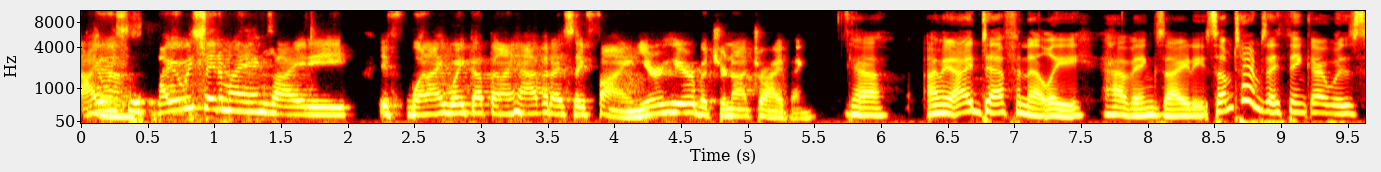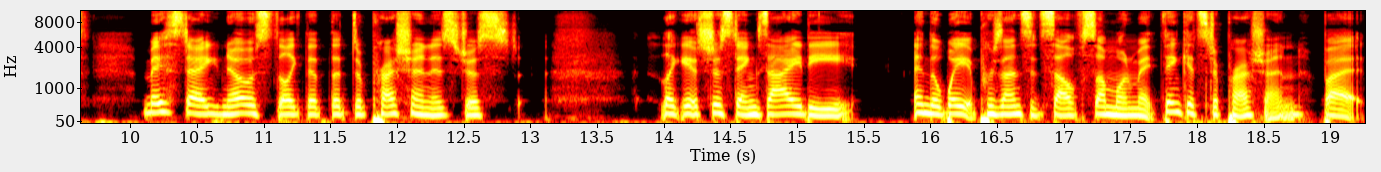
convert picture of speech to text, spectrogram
I always, I always say to my anxiety, if when I wake up and I have it, I say, fine, you're here, but you're not driving. Yeah. I mean, I definitely have anxiety. Sometimes I think I was misdiagnosed, like that the depression is just like it's just anxiety and the way it presents itself. Someone might think it's depression, but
